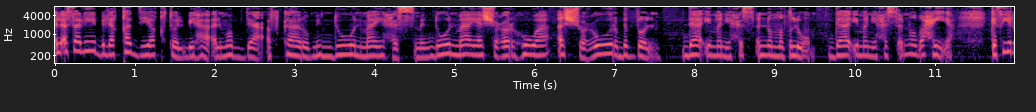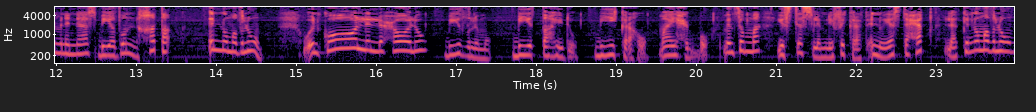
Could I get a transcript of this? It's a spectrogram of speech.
الأساليب اللي قد يقتل بها المبدع أفكاره من دون ما يحس من دون ما يشعر هو الشعور بالظلم. دائما يحس أنه مظلوم دائما يحس أنه ضحية. كثير من الناس بيظن خطأ أنه مظلوم وإن كل اللي حوله بيظلموا بيضطهدوا بيكرهوا ما يحبوا. من ثم يستسلم لفكرة أنه يستحق لكنه مظلوم.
